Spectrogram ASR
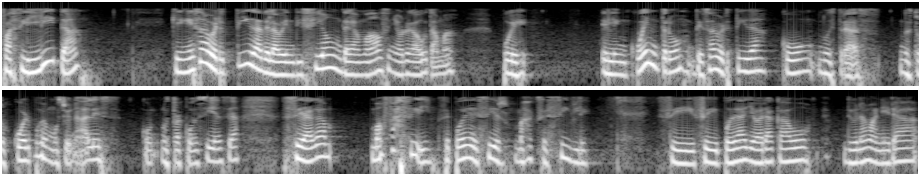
facilita que en esa vertida de la bendición del amado señor Gautama, pues el encuentro de esa vertida con nuestras, nuestros cuerpos emocionales, con nuestra conciencia, se haga más fácil, se puede decir, más accesible, se, se pueda llevar a cabo de una manera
